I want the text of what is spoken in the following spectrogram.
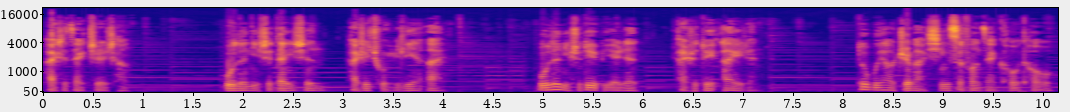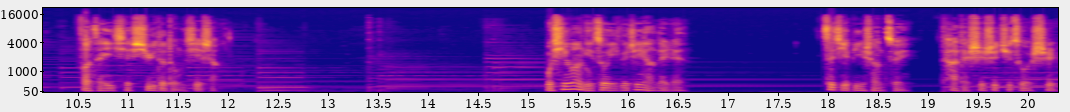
还是在职场，无论你是单身还是处于恋爱，无论你是对别人还是对爱人，都不要只把心思放在口头，放在一些虚的东西上。我希望你做一个这样的人：自己闭上嘴，踏踏实实去做事，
